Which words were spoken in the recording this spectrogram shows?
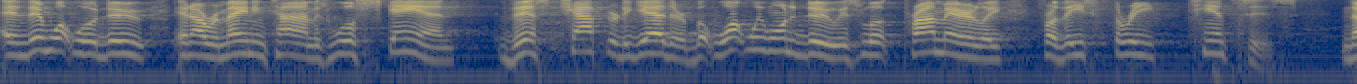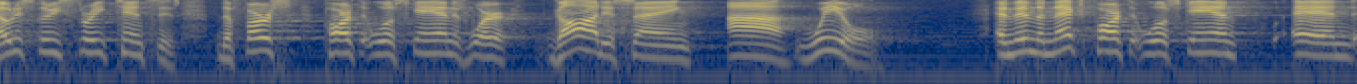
and then what we'll do in our remaining time is we'll scan this chapter together. But what we want to do is look primarily for these three tenses. Notice these three tenses. The first part that we'll scan is where God is saying, I will. And then the next part that we'll scan, and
